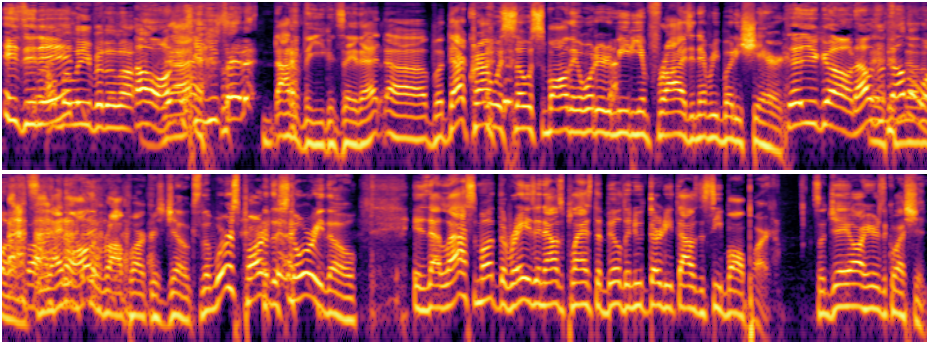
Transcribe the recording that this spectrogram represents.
Is it I'm in? gonna leave it alone. Oh, Yeah. can you say that? I don't think you can say that. Uh, but that crowd was so small, they ordered a medium fries and everybody shared. There you go. That was And another one. See, I know all the Rob Parker's jokes. The worst part of the story, though, is that last month the Rays announced plans to build a new 30,000 seat ballpark. So, JR, here's the question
